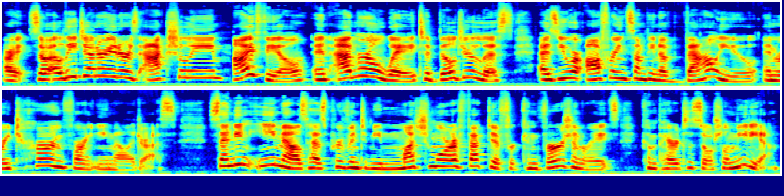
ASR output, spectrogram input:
All right, so a lead generator is actually, I feel, an admirable way to build your list as you are offering something of value in return for an email address. Sending emails has proven to be much more effective for conversion rates compared to social media.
